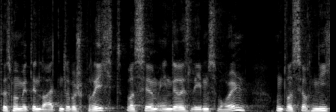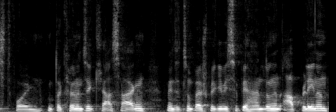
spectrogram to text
dass man mit den Leuten darüber spricht, was sie am Ende ihres Lebens wollen und was sie auch nicht wollen. Und da können sie klar sagen, wenn sie zum Beispiel gewisse Behandlungen ablehnen,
